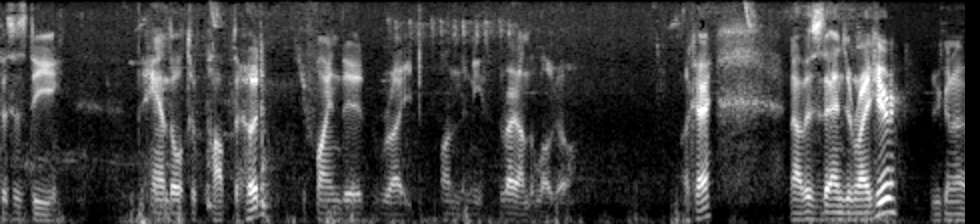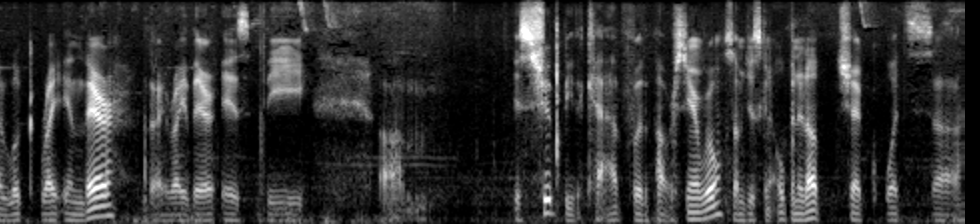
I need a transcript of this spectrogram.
this is the, the handle to pop the hood. You find it right underneath right on the logo. Okay? Now this is the engine right here. You're gonna look right in there. Right, right there is the um, it should be the cab for the power steering wheel. So I'm just gonna open it up check what's uh,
